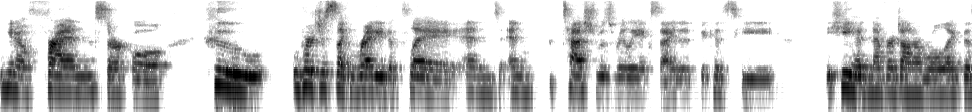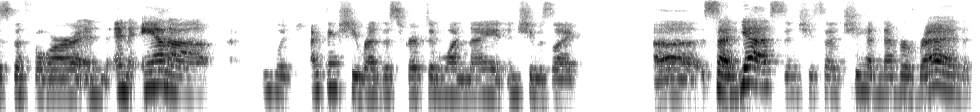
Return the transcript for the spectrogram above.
you know, friend circle who we're just like ready to play and and Tesh was really excited because he he had never done a role like this before and and Anna which I think she read the script in one night and she was like uh, said yes and she said she had never read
